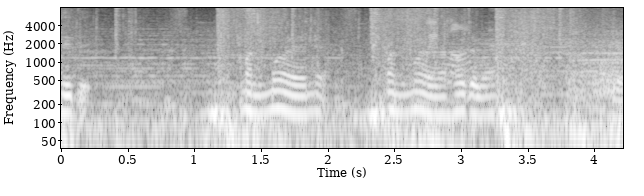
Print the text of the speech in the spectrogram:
ที่ดิมันเมื่อยเนี่ย มันเมื่อยนะเข้าใจไหมโอ้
